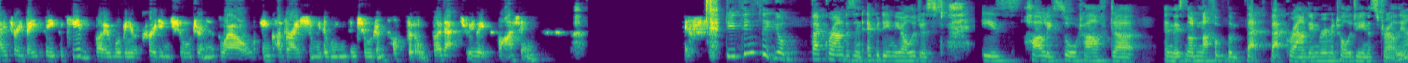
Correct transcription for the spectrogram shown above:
A3BC for kids. So we'll be recruiting children as well in collaboration with the Women's and Children's Hospital. So that's really exciting. Do you think that your background as an epidemiologist is highly sought after and there's not enough of the, that background in rheumatology in Australia?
